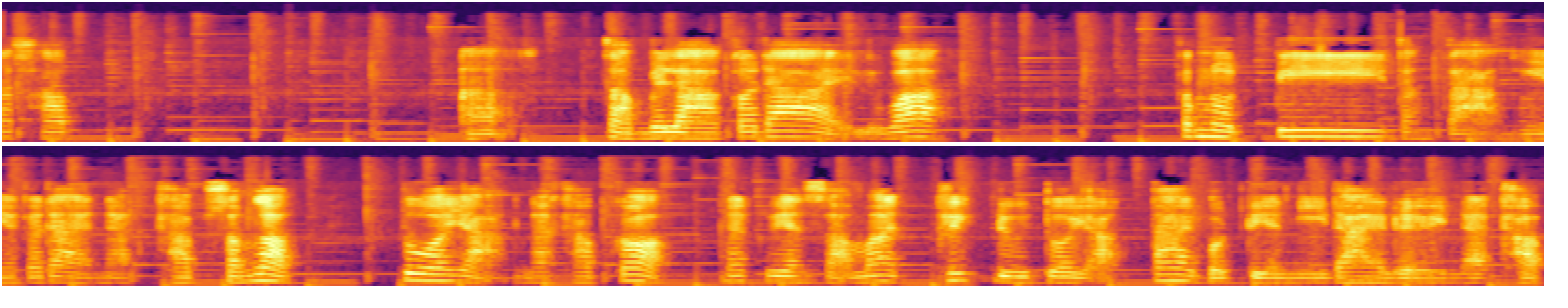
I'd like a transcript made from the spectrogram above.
นะครับอ่าจับเวลาก็ได้หรือว่า กำหนดปีต่างๆเงี้ยก็ได้นะครับสำหรับตัวอย่างนะครับ ก็นักเรียนสามารถคลิกดูตัวอย่างใต้บทเรียนนี้ได้เลยนะครับ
